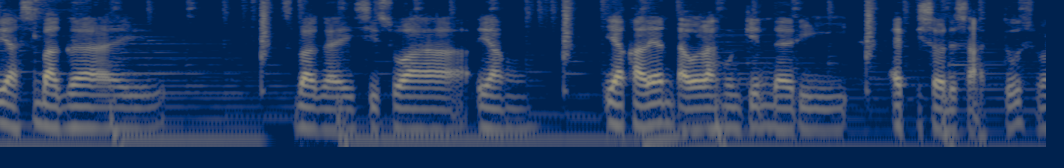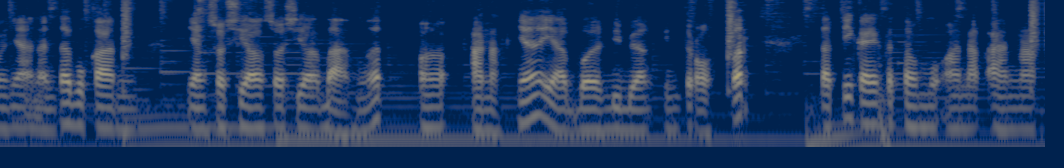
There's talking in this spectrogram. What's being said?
ya sebagai sebagai siswa yang ya kalian tahulah mungkin dari episode 1 sebenarnya Ananta bukan yang sosial-sosial banget eh, anaknya ya boleh dibilang introvert tapi kayak ketemu anak-anak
